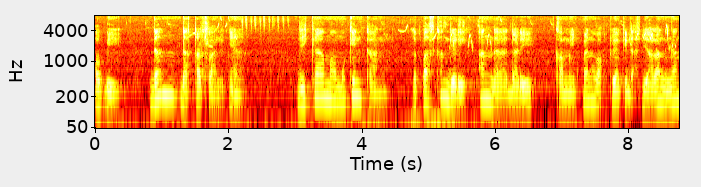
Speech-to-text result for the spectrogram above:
hobi, dan daftar selanjutnya. Jika memungkinkan, lepaskan diri Anda dari komitmen waktu yang tidak sejalan dengan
